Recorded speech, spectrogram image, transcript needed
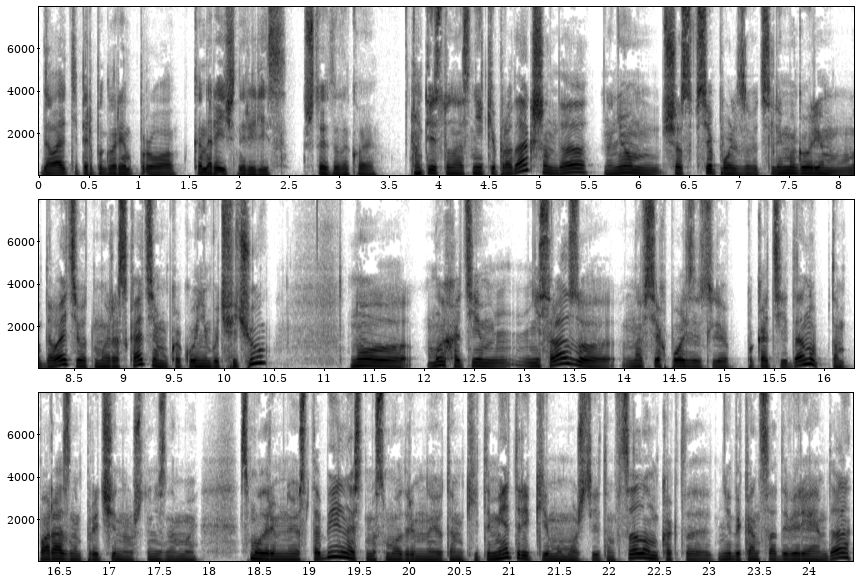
Давай теперь поговорим про канареечный релиз. Что это такое? Вот есть у нас некий продакшн, да, на нем сейчас все пользователи. И мы говорим, давайте вот мы раскатим какую-нибудь фичу, но мы хотим не сразу на всех пользователей покатить, да, ну, там по разным причинам, что, не знаю, мы смотрим на ее стабильность, мы смотрим на ее там какие-то метрики, мы, может, ей там в целом как-то не до конца доверяем, да,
